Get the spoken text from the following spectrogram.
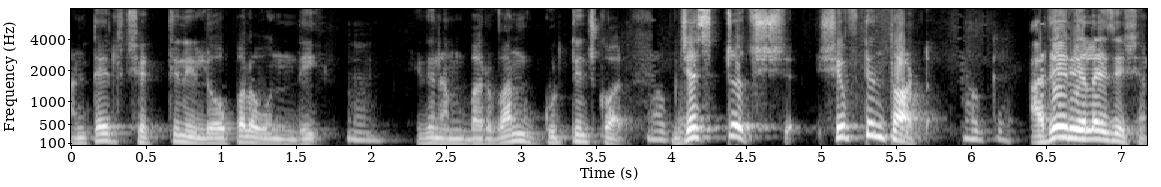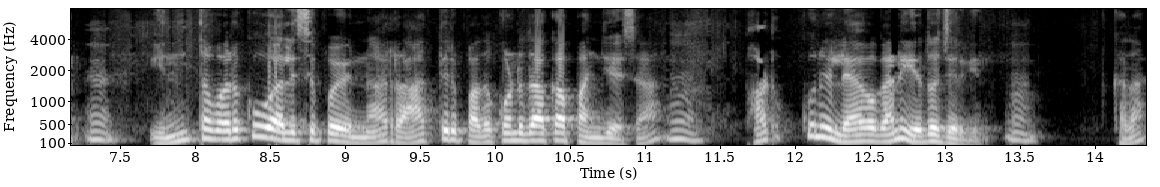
అంటే శక్తి నీ లోపల ఉంది. ఇది నంబర్ వన్ గుర్తుంచుకోవాలి. Just shift in thought. అదే రియలైజేషన్. ఇంతవరకు అలసిపోయినా రాత్రి పదకొండు దాకా పనిచేసా పడుకుని లేవగానే ఏదో జరిగింది. కదా?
